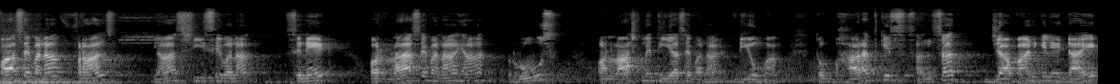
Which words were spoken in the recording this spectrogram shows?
फा से बना फ्रांस यहाँ सी से बना, सिनेट, और रा से बना यहाँ रूस, और लास्ट में दिया से बना ड्यूमा। तो भारत की संसद, जापान के लिए डाइट,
